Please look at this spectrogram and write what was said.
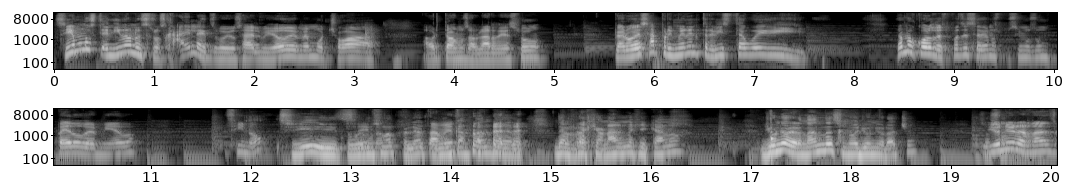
sí hemos tenido nuestros highlights, güey, o sea, el video de Memo Ochoa, ahorita vamos a hablar de eso, pero esa primera entrevista, güey, yo me acuerdo después de ese día nos pusimos un pedo de miedo, sí, ¿no? Sí, tuvimos Sí, ¿no? una pelea con un cantante del, del regional mexicano. Junior Hernández, no Junior H. Junior Hernández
